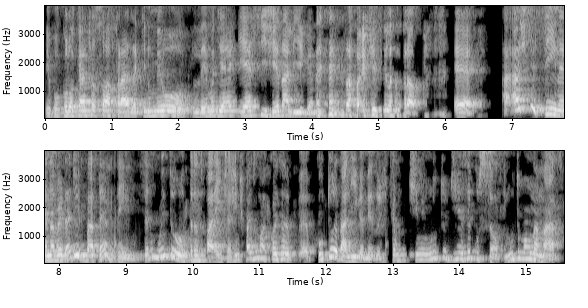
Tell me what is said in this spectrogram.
Eu vou colocar essa sua frase aqui no meu lema de ESG da Liga, né? Essa parte filantrópica. É, acho que sim, né? Na verdade, até tem, sendo muito transparente, a gente faz uma coisa, é, cultura da Liga mesmo. A gente é um time muito de execução, assim, muito mão na massa.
